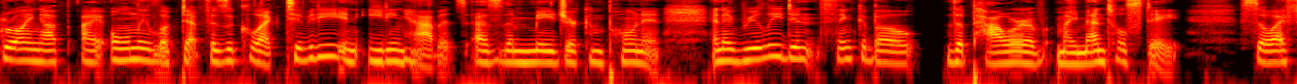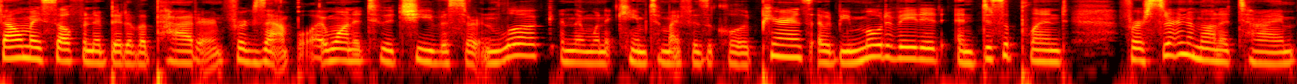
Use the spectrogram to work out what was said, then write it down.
Growing up, I only looked at physical activity and eating habits as the major component, and I really didn't think about the power of my mental state. So I found myself in a bit of a pattern. For example, I wanted to achieve a certain look, and then when it came to my physical appearance, I would be motivated and disciplined for a certain amount of time,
